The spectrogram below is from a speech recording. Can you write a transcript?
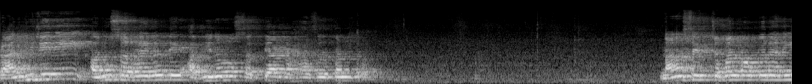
गांधीजींनी अनुसरलेलं ते अभिनव सत्याग्रहाचं तंत्र. नानासाहेब चपलगावकर यांनी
